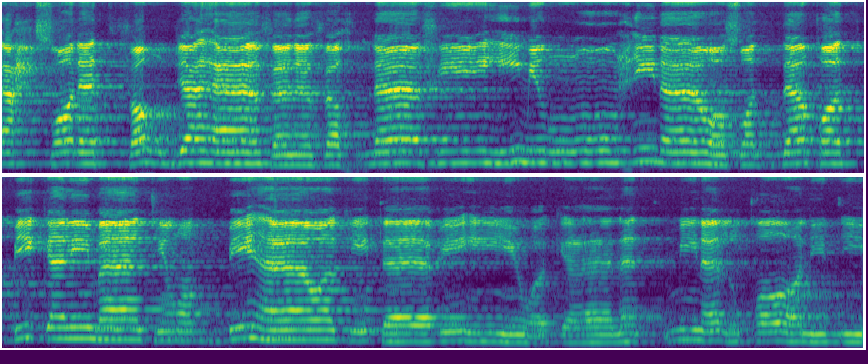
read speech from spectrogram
أحصنت فرجها فنفخنا فيه من روحنا وصدقت بكلمات ربها وكتابه وكانت من القانتين.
